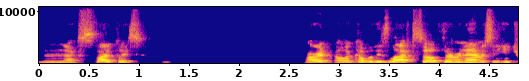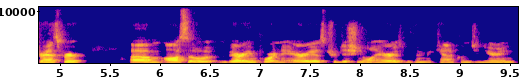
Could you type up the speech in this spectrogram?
Next slide, please. All right, only a couple of these left. So thermodynamics and heat transfer, um, also very important areas, traditional areas within mechanical engineering.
